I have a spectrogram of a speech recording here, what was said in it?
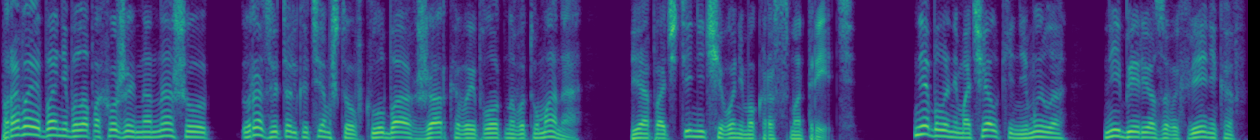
Паровая баня была похожей на нашу, разве только тем, что в клубах жаркого и плотного тумана я почти ничего не мог рассмотреть. Не было ни мочалки, ни мыла, ни березовых веников.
